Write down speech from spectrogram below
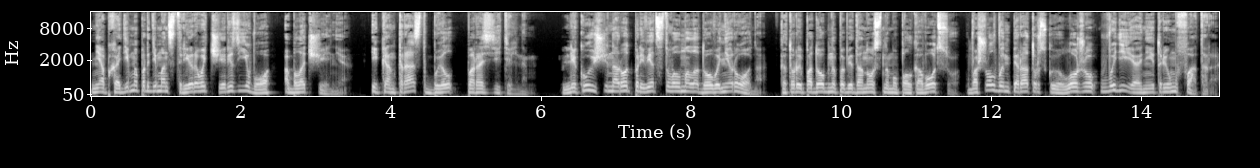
необходимо продемонстрировать через его облачение. И контраст был поразительным. Ликующий народ приветствовал молодого Нерона, который, подобно победоносному полководцу, вошел в императорскую ложу в одеянии триумфатора.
